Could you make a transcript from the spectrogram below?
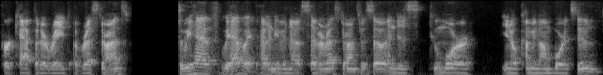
per capita rate of restaurants. So we have we have like I don't even know seven restaurants or so, and there's two more you know coming on board soon,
